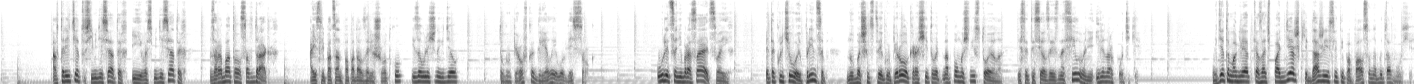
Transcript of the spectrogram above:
Авторитет в 70-х и 80-х зарабатывался в драках, а если пацан попадал за решетку из-за уличных дел, то группировка грела его весь срок. Улица не бросает своих. Это ключевой принцип, но в большинстве группировок рассчитывать на помощь не стоило, если ты сел за изнасилование или наркотики. Где-то могли отказать в поддержке, даже если ты попался на бытовухе.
